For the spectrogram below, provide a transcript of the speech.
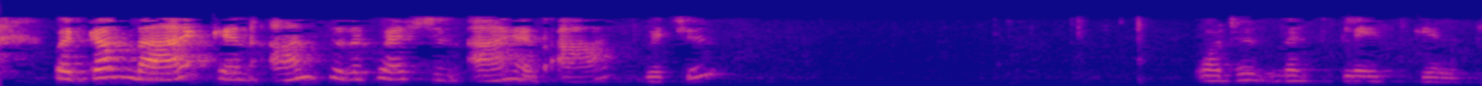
but come back and answer the question I have asked, which is what is misplaced guilt?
